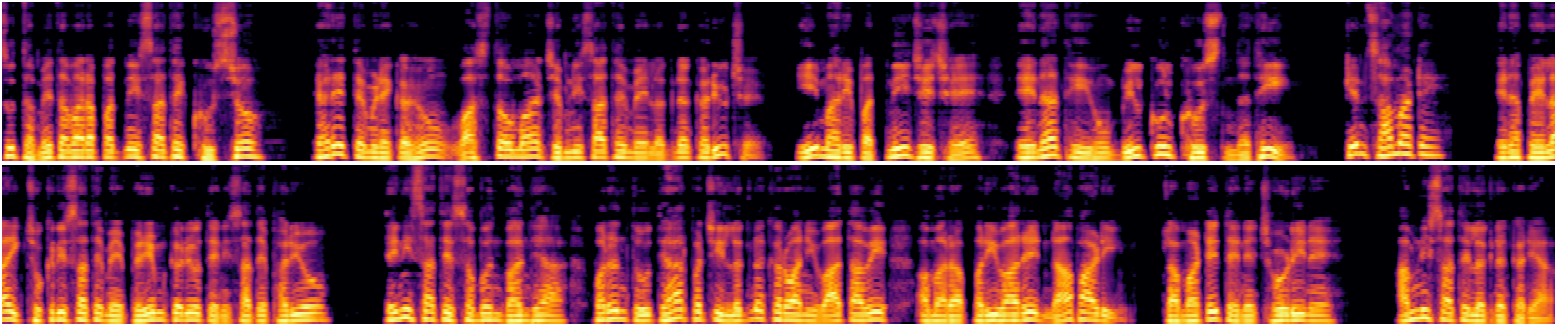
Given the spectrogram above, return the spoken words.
શું તમે તમારા પત્ની સાથે ખુશ છો? ત્યારે તેમણે કહ્યું, વાસ્તવમાં જેમની સાથે મેં લગ્ન કર્યું છે, એ મારી પત્ની જે છે તેનાથી હું બિલકુલ ખુશ નથી. કેમ, શા માટે? તેના પહેલાં એક છોકરી સાથે મેં પ્રેમ કર્યો, તેની સાથે ફર્યો, તેની સાથે સંબંધ બાંધ્યા, પરંતુ ત્યાર પછી લગ્ન કરવાની વાત આવી, અમારા પરિવારે ના પાડી. એટલા માટે તેને છોડીને આમની સાથે લગ્ન કર્યા.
